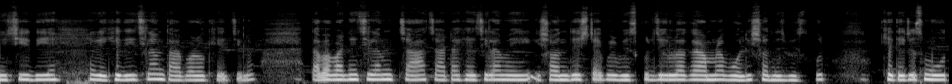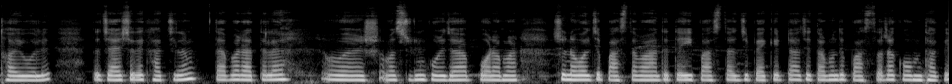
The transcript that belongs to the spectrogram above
মিশিয়ে দিয়ে রেখে দিয়েছিলাম তারপরও খেয়েছিল। তারপর বানিয়েছিলাম চা, চাটা খেয়েছিলাম এই সন্দেশ টাইপের বিস্কুট যেগুলোকে আমরা বলি সন্দেশ বিস্কুট। খেতে একটু স্মুথ হয় বলে। তো চায়ের সাথে খাচ্ছিলাম। তারপর রাতবেলায় আমার স্টুডেন্ট পড়ে যাওয়ার পর আমার সোনা বলছে পাস্তা বানাতে। তো এই পাস্তার যে প্যাকেটটা আছে, তার মধ্যে পাস্তাটা কম থাকে।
